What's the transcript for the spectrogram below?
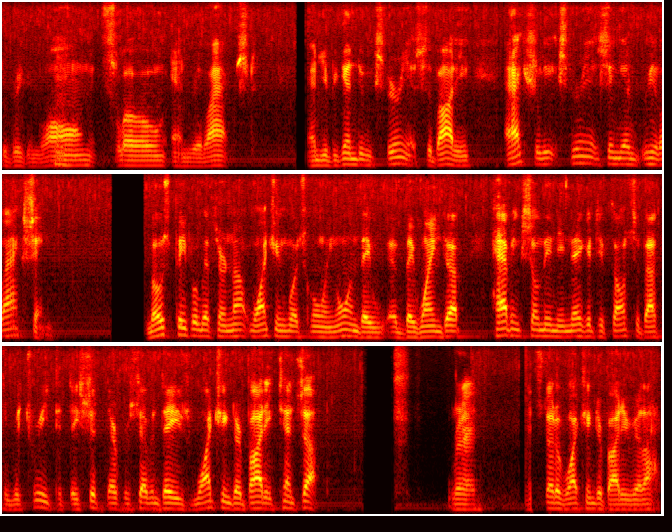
you're breathing hmm. long slow and relaxed. And you begin to experience the body actually experiencing and relaxing. Most people if they're not watching what's going on they they wind up having so many negative thoughts about the retreat that they sit there for seven days watching their body tense up. Right. instead of watching their body relax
